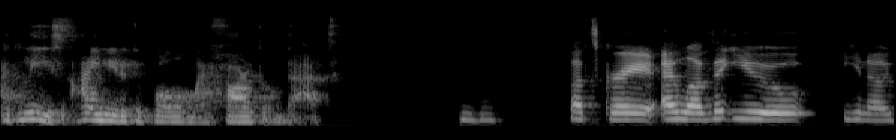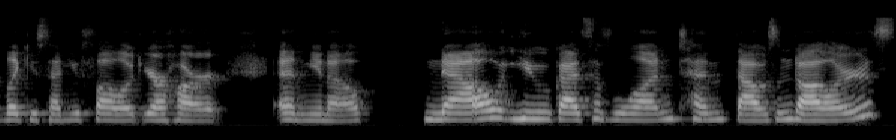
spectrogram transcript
at least i needed to follow my heart on that mm-hmm. that's great i love that you you know like you said you followed your heart and you know now you guys have won $10,000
